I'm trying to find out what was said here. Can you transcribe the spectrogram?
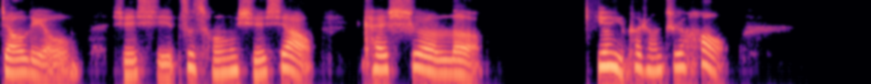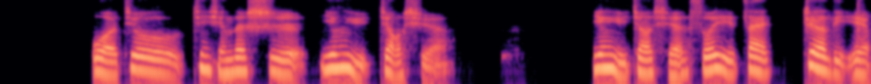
交流学习。自从学校开设了英语课程之后，我就进行的是英语教学。英语教学，所以在这里，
